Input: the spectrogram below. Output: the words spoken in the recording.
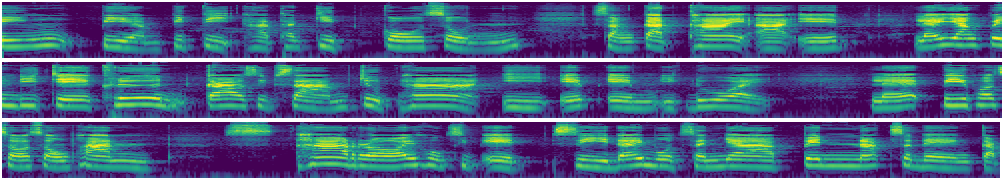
นิ้ง เปี่ยมปิติหัตถกิจโกศล สังกัดค่าย RS และยังเป็นดีเจคลื่น 93.5 EFM อีกด้วย และปีพศ 2000 2561 สีได้หมดสัญญาเป็นนักแสดงกับ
